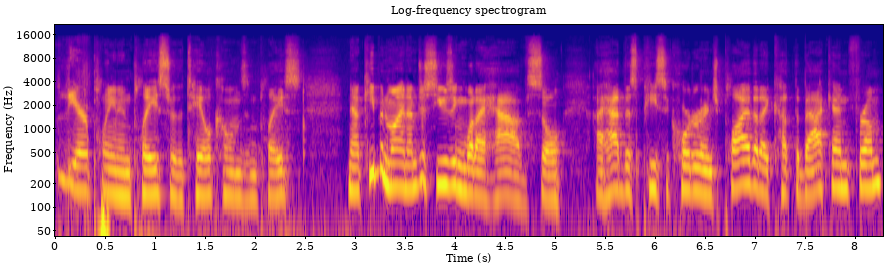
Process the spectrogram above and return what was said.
the airplane in place or the tail cones in place. Now keep in mind, I'm just using what I have. So I had this piece of quarter inch ply that I cut the back end from.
